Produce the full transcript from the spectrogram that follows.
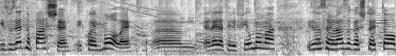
izuzetno paše i koje vole redatelji filmova iz jednostavnog razloga što je to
